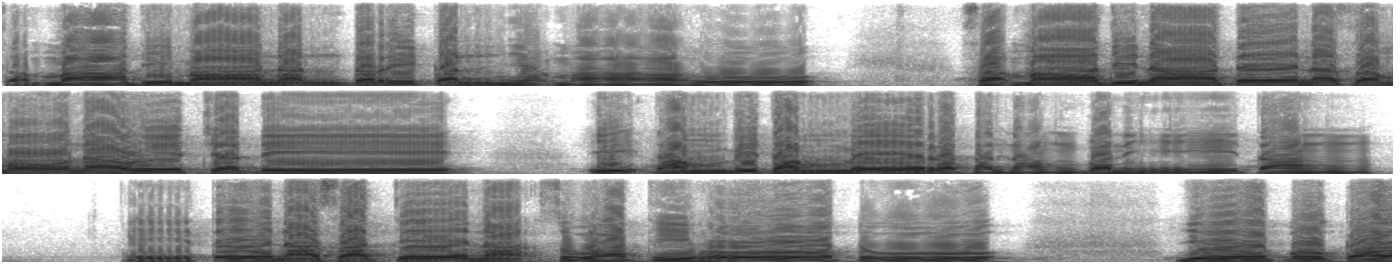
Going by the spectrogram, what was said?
สมาธิมานันตริกัญญมาหู สมาธินาเตนะสโมนาวิจติอิธรรมวิธรรมเมรตนังปณีตัง เอเตนะสัจเจนะสวัสดิโหตุเยปุกร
